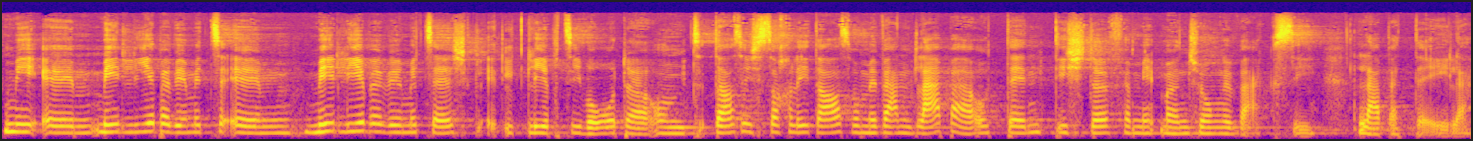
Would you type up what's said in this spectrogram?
wir, ähm, wir, lieben, wie wir, ähm, wir lieben, wie wir zuerst geliebt wurden. Und das ist so ein das, was wir leben wollen. Authentisch dürfen mit Menschen unterwegs sein, Leben teilen.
